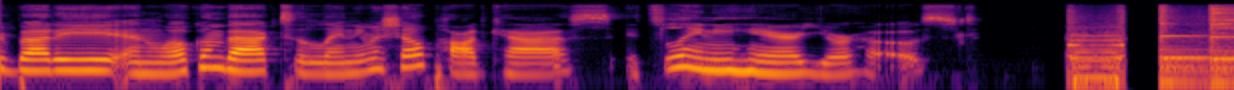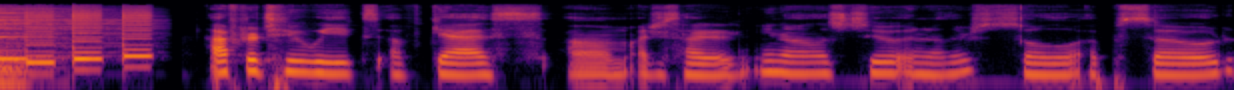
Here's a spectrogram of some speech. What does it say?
everybody, and welcome back to the Laney Michelle podcast. It's Laney here, your host. After two weeks of guests, um, I decided, you know, let's do another solo episode.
